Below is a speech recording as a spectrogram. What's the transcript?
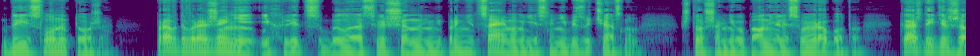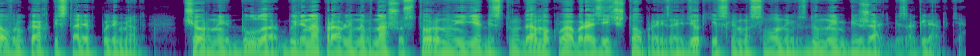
да и слоны тоже. Правда, выражение их лиц было совершенно непроницаемым, если не безучастным. Что ж, они выполняли свою работу. Каждый держал в руках пистолет-пулемет. Черные дула были направлены в нашу сторону, и я без труда мог вообразить, что произойдет, если мы с Лоной вздумаем бежать без оглядки.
